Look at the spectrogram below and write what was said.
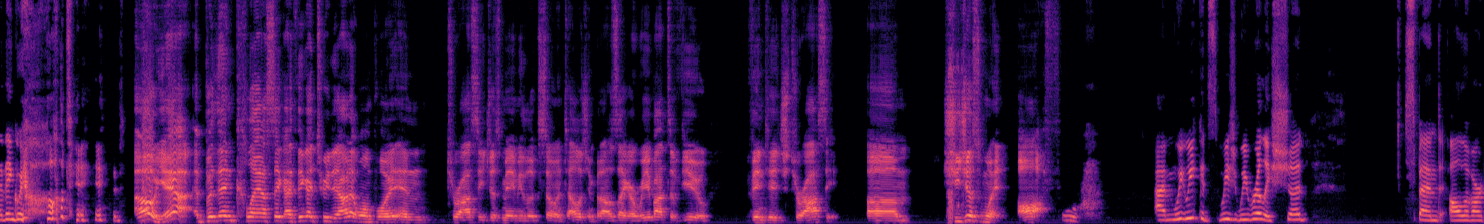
I think we all did. Oh yeah, but then classic. I think I tweeted out at one point, and Taurasi just made me look so intelligent. But I was like, "Are we about to view vintage Taurasi?" Um, she just went off. Um, we, we could we, we really should spend all of our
